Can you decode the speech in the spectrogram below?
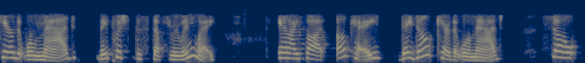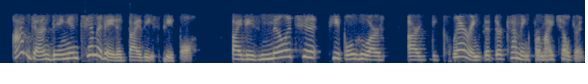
care that we're mad. They push this stuff through anyway. And I thought, okay, they don't care that we're mad. So I'm done being intimidated by these people by these militant people who are are declaring that they're coming for my children.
